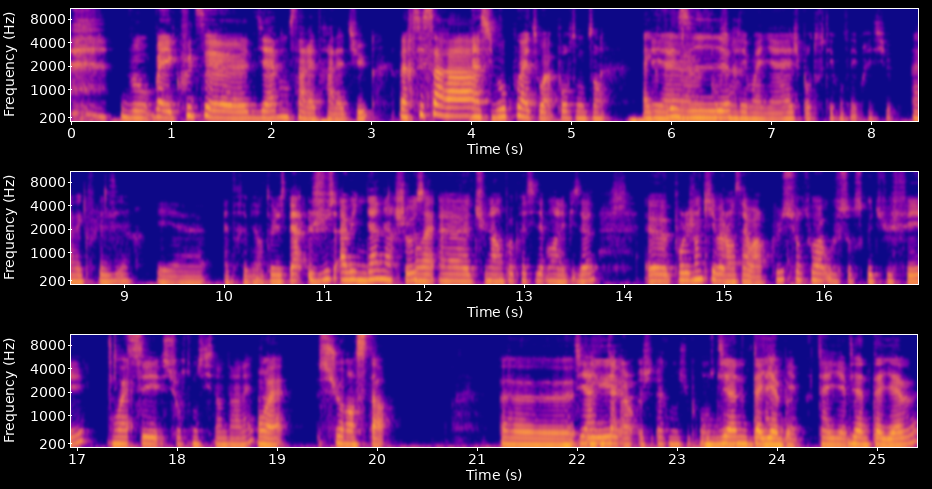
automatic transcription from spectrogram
Bon, bah écoute, euh, Diane, on s'arrêtera là-dessus. Merci Sarah. Merci beaucoup à toi pour ton temps. Avec plaisir. Euh, pour ton témoignage, pour tous tes conseils précieux. Avec plaisir. Et euh, à très bientôt, j'espère. Juste, ah oui, une dernière chose, tu l'as un peu précisé pendant l'épisode. pour les gens qui veulent en savoir plus sur toi ou sur ce que tu fais, c'est sur ton site internet Ouais, sur Insta. Diane, alors, je sais pas comment tu prononces. Diane Tayeb. Diane Tayeb.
